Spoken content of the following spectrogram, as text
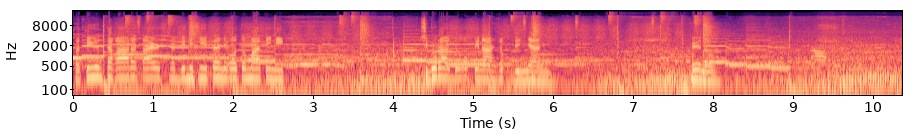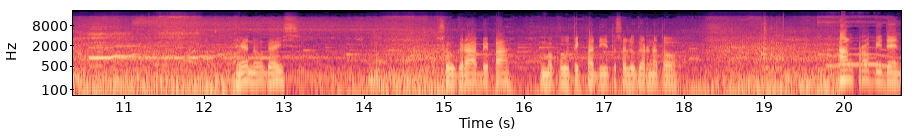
pati yung Takara tires na binisita ni Automatic. Sigurado ko pinasok din yan. Ayan o Ayan o guys. So grabe pa. Maputik pa dito sa lugar na to. Ang Provident.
